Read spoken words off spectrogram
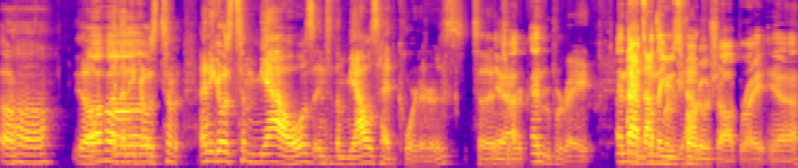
Uh huh. Yeah. Uh-huh. And then he goes to and he goes to Meows into the Meows headquarters to, Yeah, to and- recuperate. And that's, that's when they use we have- Photoshop, right? Yeah.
